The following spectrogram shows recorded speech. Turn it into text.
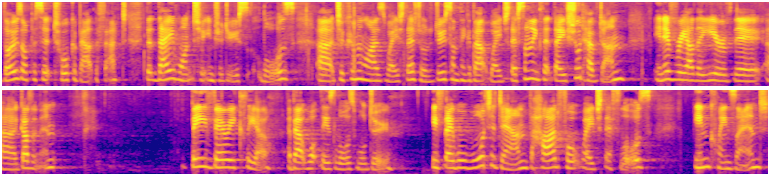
those opposite talk about the fact that they want to introduce laws uh, to criminalise wage theft or to do something about wage theft, something that they should have done in every other year of their uh, government, be very clear about what these laws will do. If they will water down the hard-fought wage theft laws in Queensland,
